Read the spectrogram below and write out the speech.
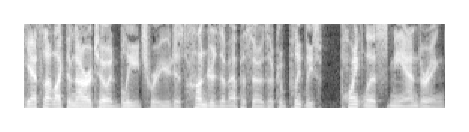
yeah, it's not like the Naruto at Bleach where you're just hundreds of episodes of completely pointless meandering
